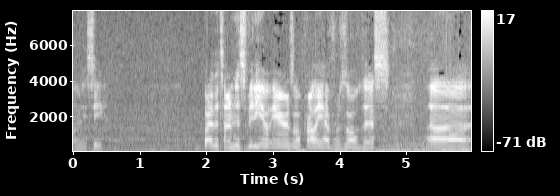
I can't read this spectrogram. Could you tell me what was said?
Let me see. By the time this video airs, I'll probably have resolved this. Uh,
